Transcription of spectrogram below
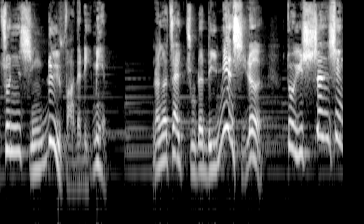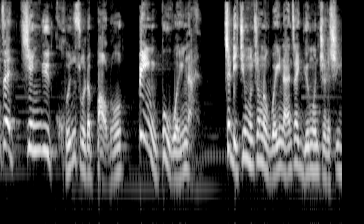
遵行律法的里面。然而，在主的里面喜乐，对于深陷在监狱捆锁的保罗，并不为难。这里经文中的为难，在原文指的是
